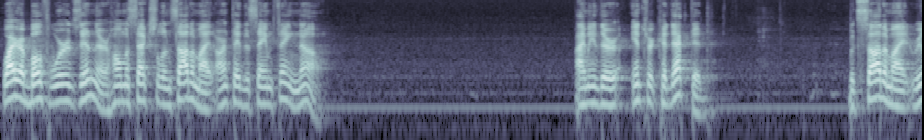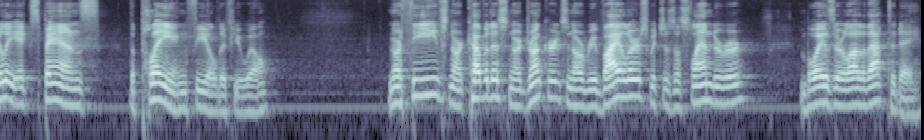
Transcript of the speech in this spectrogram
why are both words in there, homosexual and sodomite? Aren't they the same thing? No. I mean, they're interconnected. But sodomite really expands the playing field, if you will. Nor thieves, nor covetous, nor drunkards, nor revilers, which is a slanderer. And boy, is there a lot of that today.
